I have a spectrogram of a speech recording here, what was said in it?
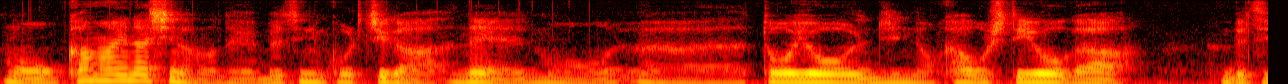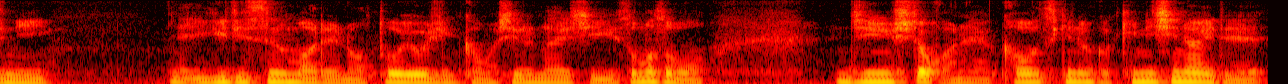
もうお構いなしなので別にこっちがねもう、東洋人の顔してようが別にイギリス生まれの東洋人かもしれないしそもそも人種とかね顔つきなんか気にしないで、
